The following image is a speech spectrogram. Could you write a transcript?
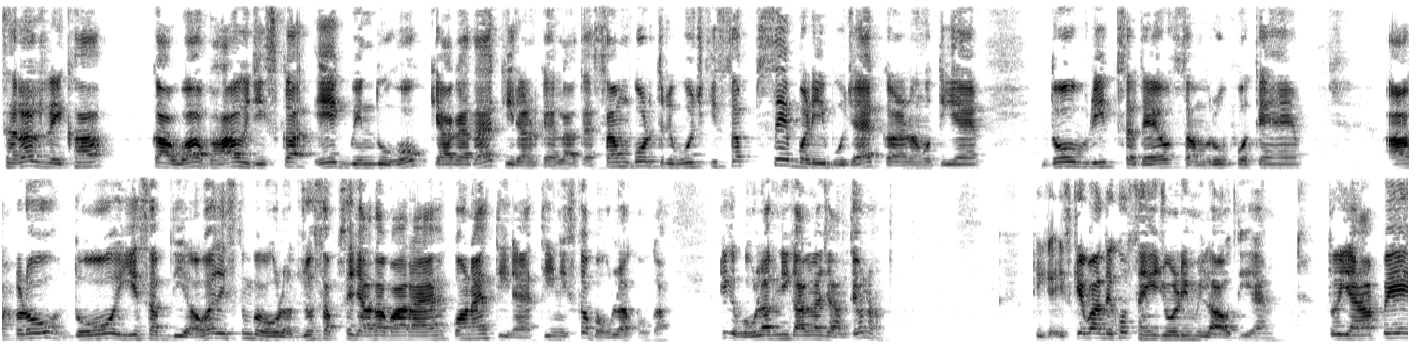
सरल रेखा का वह भाग जिसका एक बिंदु हो, क्या कहता है? किरण कहलाता है। समकोण त्रिभुज की सबसे बड़ी भुजाएँ कर्ण होती है। दो वृत्त सदैव समरूप होते हैं। आंकड़ों दो, ये सब दिया हुआ है इसमें बहुलक। जो सबसे ज़्यादा बार आया है, कौन आया तीन आया तीन इसका बहुलक होगा। ठीक है, बहुलक निकालना जानते हो ना? ठीक है, इसके बाद देखो सही जोड़ी मिलाव दिया है। तो यहाँ पे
